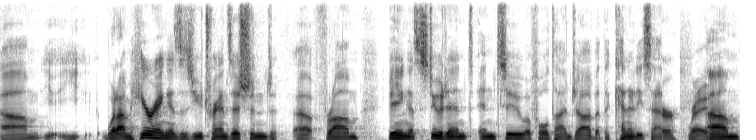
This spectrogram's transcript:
um, y y what i'm hearing is is you transitioned uh, from being a student into a full-time job at the kennedy center Right. um,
